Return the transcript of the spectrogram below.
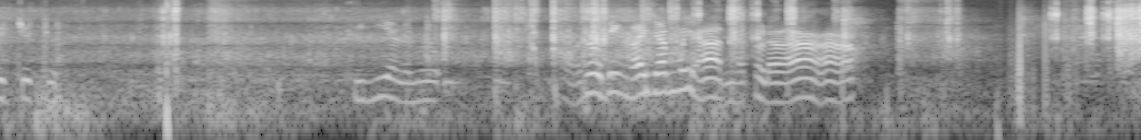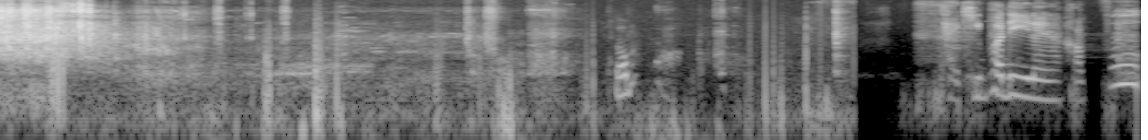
จุดจุดจุดคือเยี่ยอะไรไม่รู้ขอโทษที่ใครฉันไม่ทำนะครับ พอดีเลยนะครับ ฟู่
